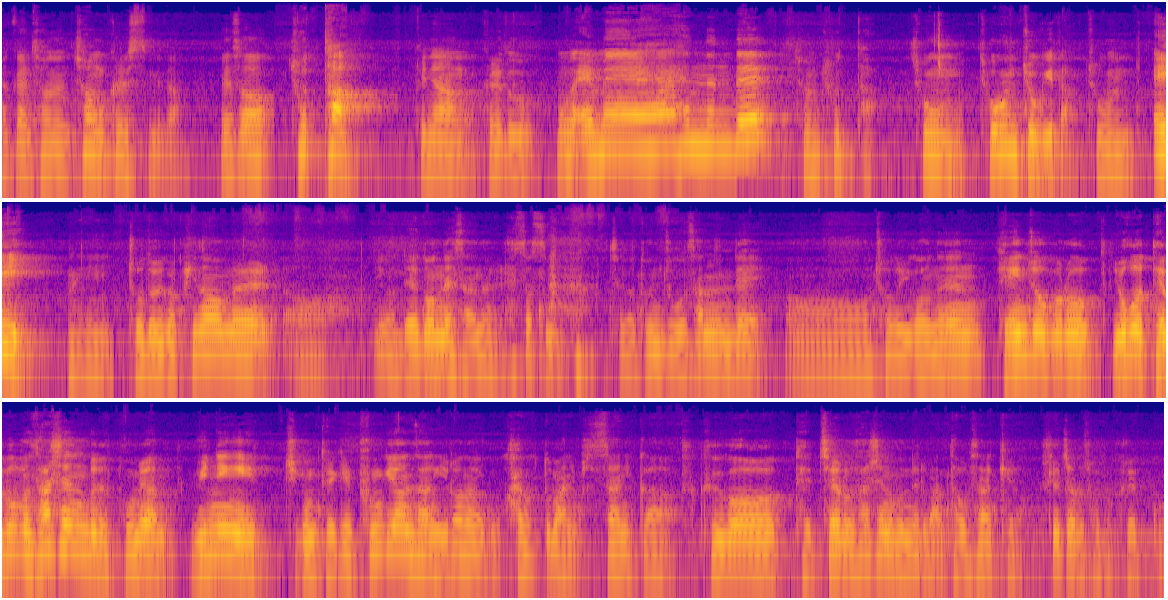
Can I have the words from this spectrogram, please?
약간 저는 처음 그랬습니다. 그래서 좋다. 그냥 그래도 뭔가 애매했는데 전 좋다. 좋은 좋은 쪽이다. 좋은 A. A. 저도 이거 피넘을 어, 이거 내돈내산을 했었습니다. 제가 돈 주고 샀는데 어, 저도 이거는 개인적으로 이거 대부분 사시는 분들 보면 위닝이 지금 되게 품귀 현상이 일어나고 가격도 많이 비싸니까 그거 대체로 사시는 분들이 많다고 생각해요. 실제로 저도 그랬고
